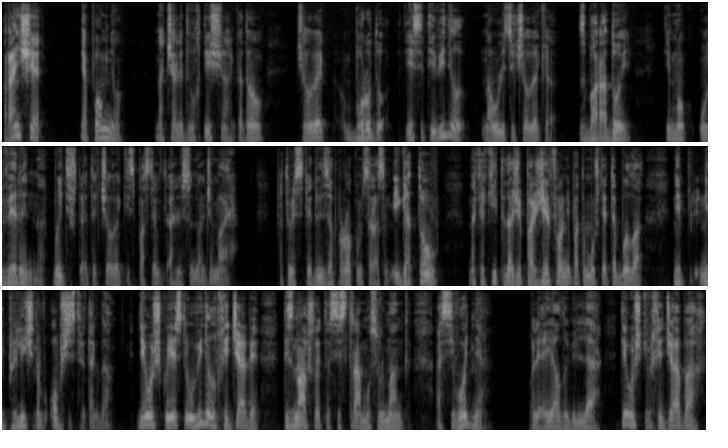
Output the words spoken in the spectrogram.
Раньше, я помню, в начале 2000-х годов, человек бороду, если ты видел на улице человека с бородой, ты мог уверенно быть, что это человек из последователей Ахлюсуна аль который следует за пророком, саллиллаху и готов на какие-то даже пожертвования, потому что это было неприлично в обществе тогда. Девушку, если увидел в хиджабе, ты знал, что это сестра мусульманка. А сегодня, биллях, девушки в хиджабах,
